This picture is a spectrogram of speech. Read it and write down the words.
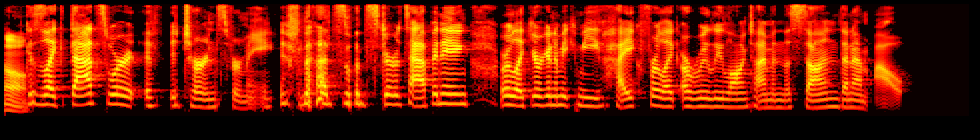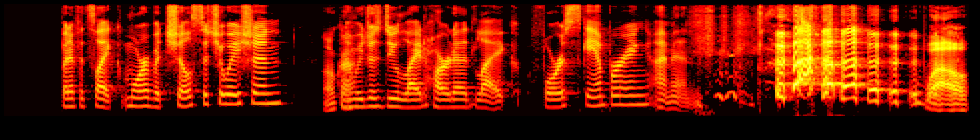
Oh, because like that's where it, if it turns for me. If that's what starts happening, or like you're gonna make me hike for like a really long time in the sun, then I'm out. But if it's like more of a chill situation okay. and we just do lighthearted like forest scampering, I'm in. wow.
